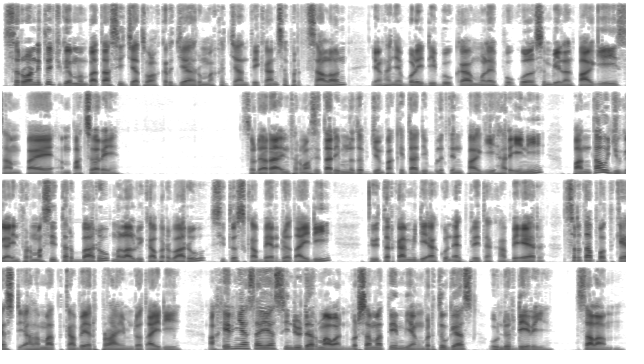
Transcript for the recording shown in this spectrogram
Seruan itu juga membatasi jadwal kerja rumah kecantikan seperti salon yang hanya boleh dibuka mulai pukul 9 pagi sampai 4 sore. Saudara, informasi tadi menutup jumpa kita di Buletin Pagi hari ini. Pantau juga informasi terbaru melalui kabar baru, situs kbr.id, Twitter kami di akun @beritaKBR, serta podcast di alamat kbrprime.id. Akhirnya saya Sindu Darmawan bersama tim yang bertugas undur diri. Salam.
